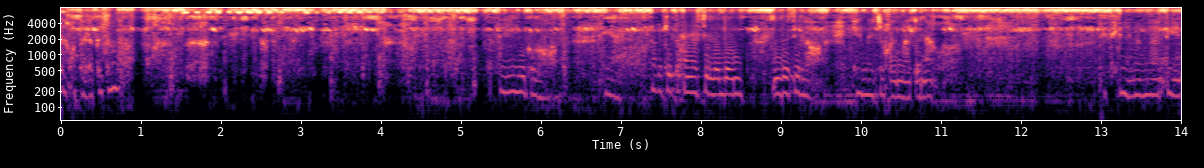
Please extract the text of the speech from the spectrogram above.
Takot talaga to. There you go. Ayan. Nakikita ko na sila doon. Nandun sila. Kaya medyo kalmado na ako. Titignan lang natin.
